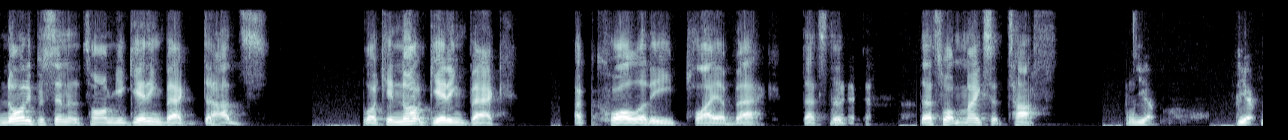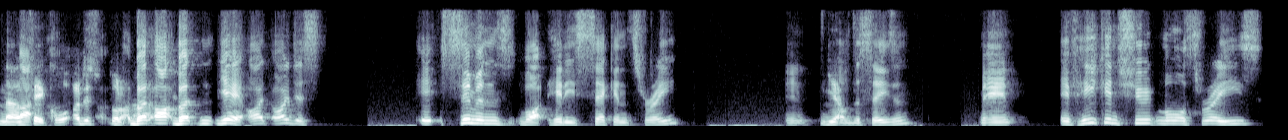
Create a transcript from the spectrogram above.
90% of the time you're getting back duds. Like you're not getting back a quality player back. That's the that's what makes it tough. Yep. Yep. No, But- fair call. I just thought. But. I, but yeah, I I just it, Simmons what hit his second three in Yeah. of the season. Man, if he can shoot more threes,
